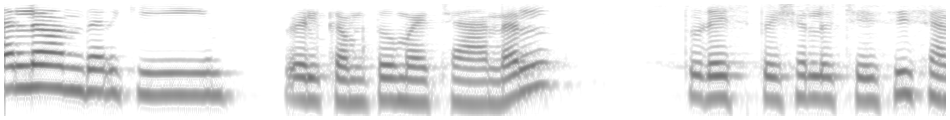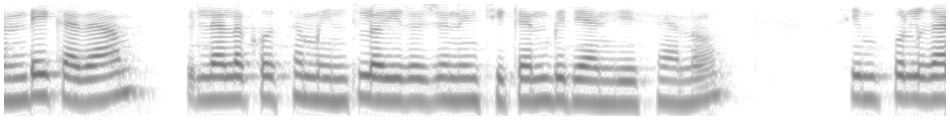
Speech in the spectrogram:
హలో అందరికీ welcome to my channel. Today special వచ్చేసి సండే కదా. పిల్లల కోసం ఇంట్లో ఈరోజు నేను చికెన్ బిర్యానీ చేశాను. సింపుల్గా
